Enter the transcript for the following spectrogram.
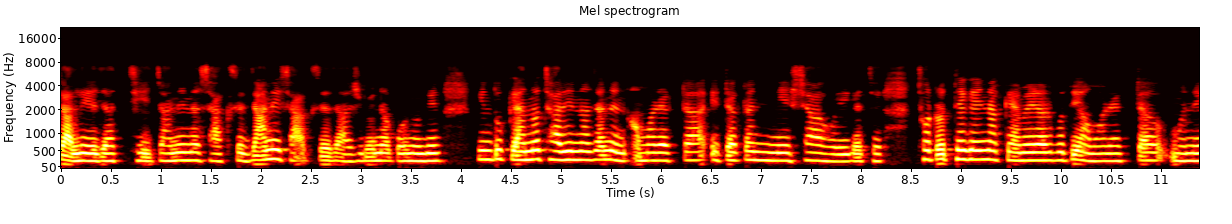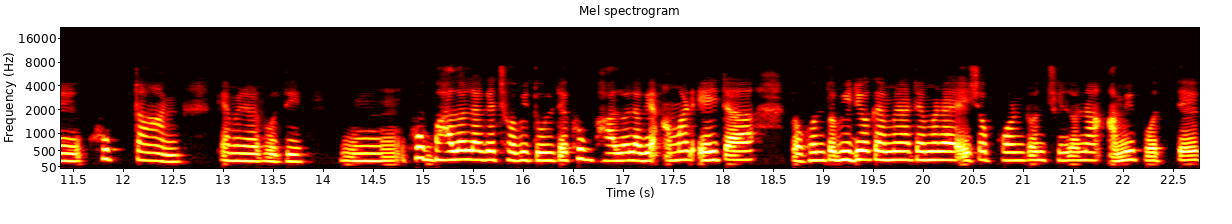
চালিয়ে যাচ্ছি। জানি না সাকসেস জানি সাকসেস আসবে না কোনোদিন, কিন্তু কেন ছাড়ি না জানেন? আমার একটা, এটা একটা নেশা হয়ে গেছে। ছোটোর থেকেই না ক্যামেরার প্রতি আমার একটা মানে খুব টান ক্যামেরার প্রতি। খুব ভালো লাগে ছবি তুলতে, খুব ভালো লাগে। আমার এইটা, তখন তো ভিডিও ক্যামেরা ট্যামেরা এইসব ফোন টোন ছিল না। আমি প্রত্যেক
